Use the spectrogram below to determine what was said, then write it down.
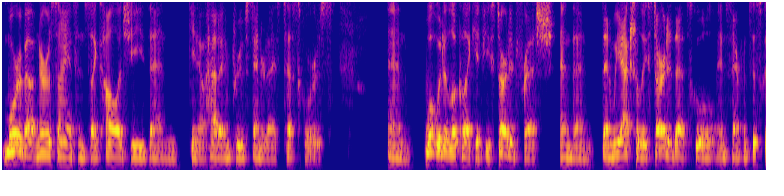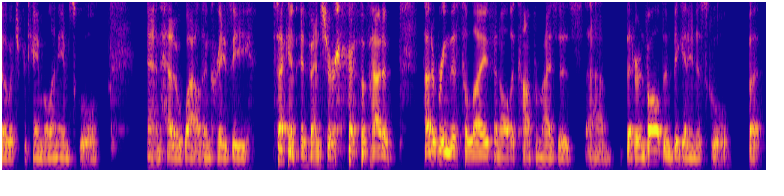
more about neuroscience and psychology than you know how to improve standardized test scores and what would it look like if you started fresh? And then then we actually started that school in san francisco which became millennium school and had a wild and crazy second adventure of how to how to bring this to life and all the compromises um, that are involved in beginning a school but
